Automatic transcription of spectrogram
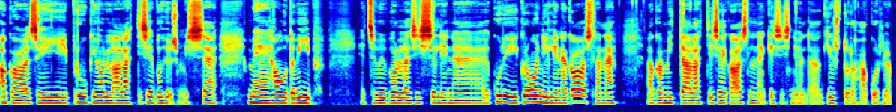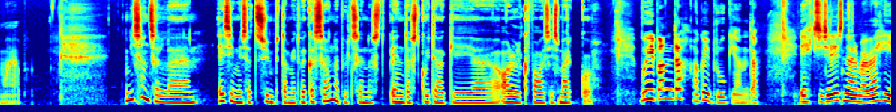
aga see ei pruugi olla alati see põhjus, mis mehe hauda viib et see võib olla siis selline kuri krooniline kaaslane, aga mitte alati see kaaslane, kes siis nii-öelda kirsturaha kurjama ajab. mis on selle esimesed sümptomid või kas see annab üldse ennast, endast kuidagi äh, algfaasis märku? Võib anda, aga ei pruugi anda. ehk siis eesnäärmevähi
